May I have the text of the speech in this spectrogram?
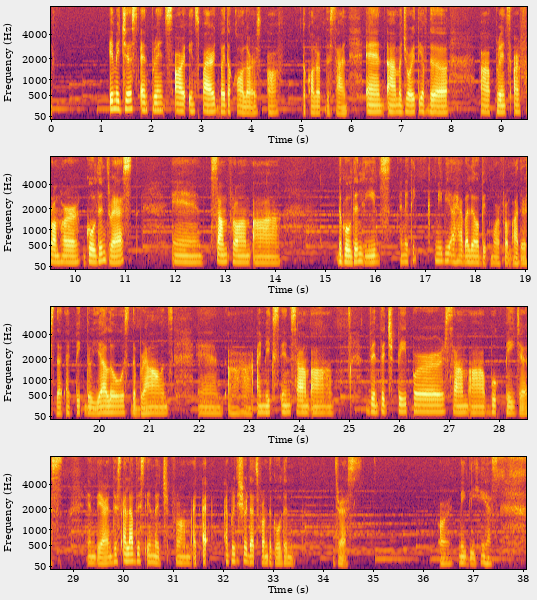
images and prints are inspired by the colors of the color of the sun, and uh, majority of the uh, prints are from her golden dress, and some from uh, the golden leaves, and I think maybe I have a little bit more from others that I picked the yellows, the browns, and uh, I mix in some uh, vintage paper, some uh, book pages in there. And this, I love this image from, I, I, am pretty sure that's from the Golden dress. Or maybe, yes.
